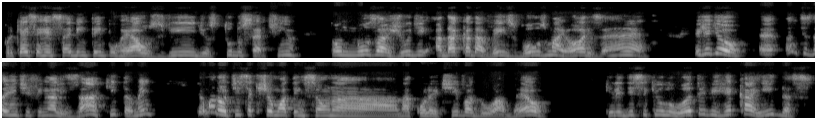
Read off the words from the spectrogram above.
porque aí você recebe em tempo real os vídeos, tudo certinho. Então, nos ajude a dar cada vez voos maiores. É. Egidio, é, antes da gente finalizar aqui também, tem uma notícia que chamou atenção na, na coletiva do Abel, que ele disse que o Luan teve recaídas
